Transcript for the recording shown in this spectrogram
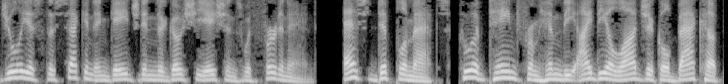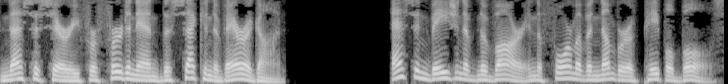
Julius II engaged in negotiations with Ferdinand. S diplomats, who obtained from him the ideological backup necessary for Ferdinand II of Aragon's invasion of Navarre in the form of a number of papal bulls.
